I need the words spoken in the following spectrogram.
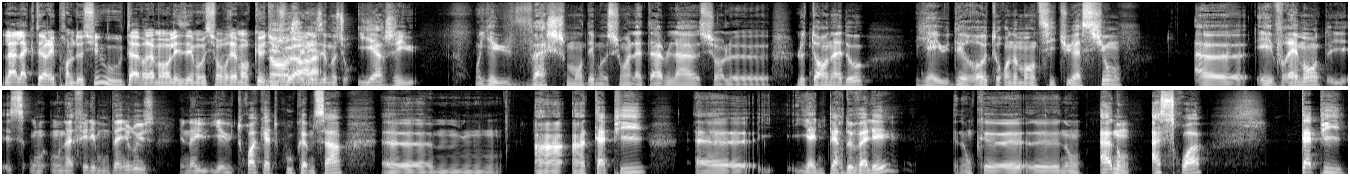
Là, l'acteur, il prend le dessus ou t'as vraiment les émotions vraiment que du non, joueur j'ai là les émotions. Hier, j'ai eu. bon, Il y a eu vachement d'émotions à la table là sur le, le tornado. Il y a eu des retournements de situation. Euh, et vraiment, on, a fait les montagnes russes. Il y, en a eu, il y a eu 3-4 coups comme ça. Euh, un, tapis, euh, il y a une paire de valets. Donc, non. Ah non, As-Roi, tapis,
